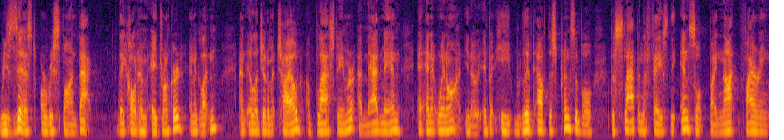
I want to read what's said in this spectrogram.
resist or respond back? They called him a drunkard and a glutton, an illegitimate child, a blasphemer, a madman, and it went on. You know, but he lived out this principle: the slap in the face, the insult by not firing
